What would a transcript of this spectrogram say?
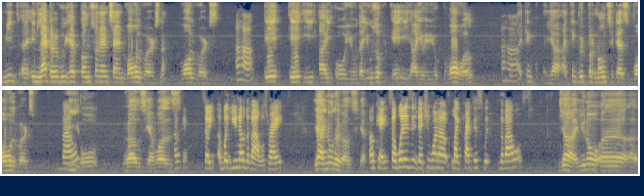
means uh, in letter we have consonants and vowel words, na? Vowel words. Uh-huh. A, A, E, I, O, U. The use of A, E, I, O, U. Vowel. Uh-huh. I think, yeah, I think we pronounce it as vowel words. V, Vowels? Vowels, yeah, vowels. Okay. So, but you know the vowels, right? Yeah, I know the vowels, yeah. Okay. So what is it that you want to like practice with the vowels? Yeah, you know, uh, uh,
